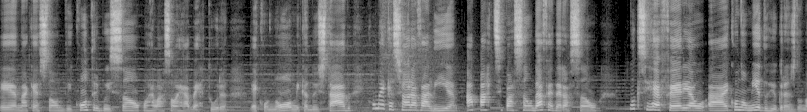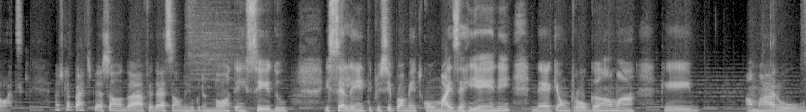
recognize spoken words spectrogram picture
é, na questão de contribuição com relação à reabertura econômica do Estado. Como é que a senhora avalia a participação da federação no que se refere ao, à economia do Rio Grande do Norte? Acho que a participação da Federação do Rio Grande do Norte tem sido excelente, principalmente com o Mais RN, né, que é um programa que Amaro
